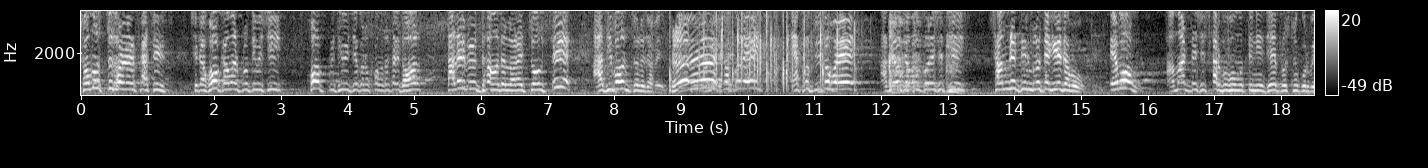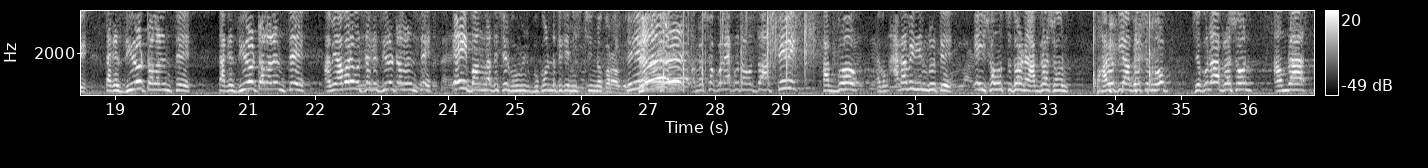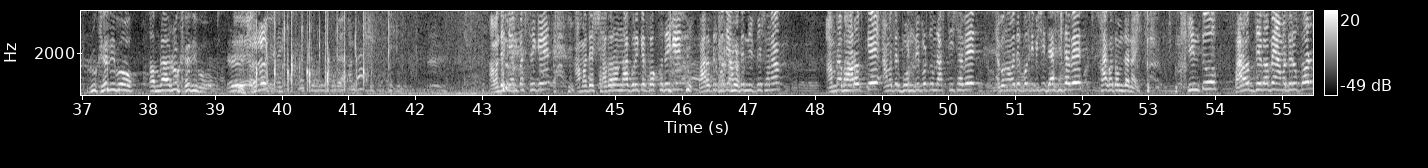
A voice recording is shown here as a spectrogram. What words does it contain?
সমস্ত ধরনের ফ্যাসিস্ট সেটা হোক আমার প্রতিবেশী হোক পৃথিবীর যে কোনো ক্ষমতাশালী দল তাদের বিরুদ্ধে আমাদের লড়াই চলছে আজীবন চলে যাবে। সকলেই একত্রিত হয়ে আগেও যেমন করে এসেছি সামনের দিনগুলোতে এগিয়ে যাব এবং আমার দেশের সার্বভৌমত্ব নিয়ে যে প্রশ্ন করবে তাকে জিরো টলারেন্সে তাকে জিরো টলারেন্সে আমি আবারও বলছি তাকে জিরো টলারেন্সে এই বাংলাদেশের ভূমি ভূখণ্ড থেকে নিশ্চিন্ন করা হবে। আমরা সকলে একতাবদ্ধ আছি থাকব এবং আগামী দিনগুলোতে এই সমস্ত ধরনের আগ্রাসন ভারতীয় আগ্রাসন হোক যে কোনো আগ্রাসন আমরা রুখে দিব আমরা রুখে দিব। আমাদের ক্যাম্পাস থেকে আমাদের সাধারণ নাগরিকের পক্ষ থেকে ভারতের প্রতি আমাদের নির্দেশনা আমরা ভারতকে আমাদের বন্ধু প্রথম রাষ্ট্র হিসাবে এবং আমাদের প্রতিবেশী দেশ হিসাবে স্বাগতম জানাই। কিন্তু ভারত যেভাবে আমাদের উপর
